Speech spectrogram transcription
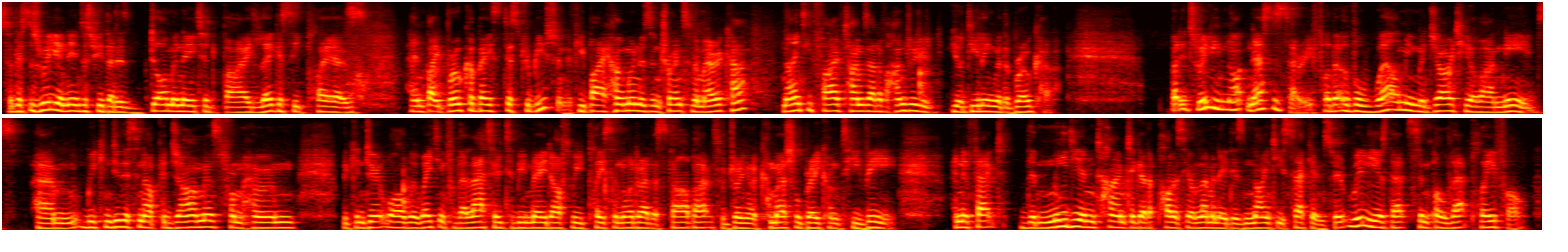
So this is really an industry that is dominated by legacy players and by broker-based distribution. If you buy homeowners insurance in America, 95 times out of 100 you're dealing with a broker. But it's really not necessary for the overwhelming majority of our needs. Um, we can do this in our pajamas from home. We can do it while we're waiting for the latte to be made after we place an order at a Starbucks or during a commercial break on TV. And in fact, the median time to get a policy on Lemonade is 90 seconds. So it really is that simple, that playful.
